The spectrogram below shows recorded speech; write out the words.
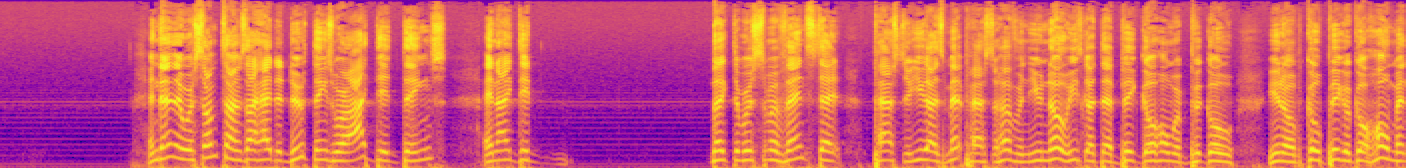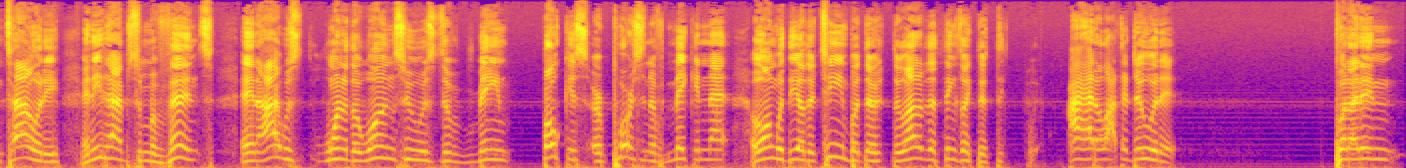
And then there were sometimes I had to do things where I did things and I did like there were some events that Pastor, you guys met Pastor Hovern. You know he's got that big go home or big go, you know, go big or go home mentality. And he'd have some events, and I was one of the ones who was the main focus or portion of making that, along with the other team. But there, a lot of the things like the, the, I had a lot to do with it, but I didn't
